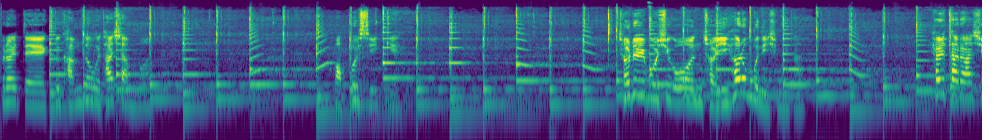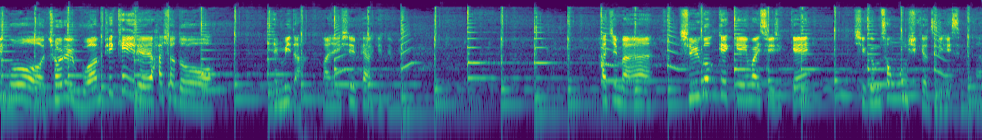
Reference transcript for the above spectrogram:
그럴 때 그 감동을 다시 한번 맛볼 수 있게 저를 보시고 온 저희 혈원분이십니다. 혈탈을 하시고 저를 무한 PK를 하셔도 됩니다. 만약 실패하게 되면. 하지만 즐겁게 게임할 수 있게 지금 성공시켜 드리겠습니다.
